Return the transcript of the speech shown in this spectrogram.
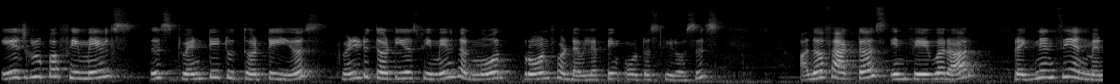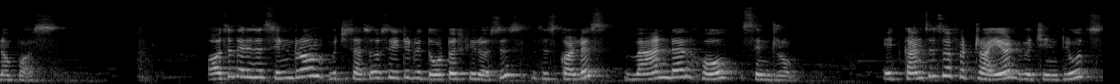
Age group of females is 20 to 30 years. 20 to 30 years females are more prone for developing otosclerosis. Other factors in favor are pregnancy and menopause. Also there is a syndrome which is associated with otosclerosis. This is called as van der Hoeve syndrome. It consists of a triad which includes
